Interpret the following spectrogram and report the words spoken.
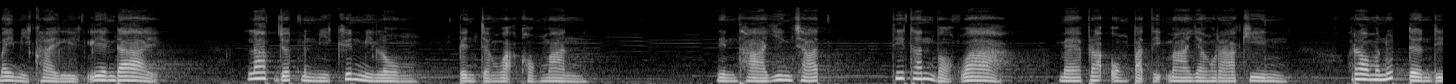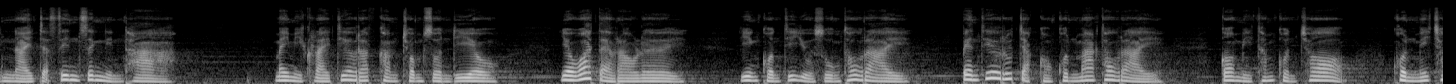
ไม่มีใครหลีกเลี่ยงได้ ลาบยศมันมีขึ้นมีลง เป็นจังหวะของมัน นินทายิ่งชัด ที่ท่านบอกว่า แม้พระองค์ปฏิมายังราคิน เรามนุษย์เดินดินไหนจะสิ้นซึ่งนินทา ไม่มีใครเที่ยวรับคำชมส่วนเดียว อย่าว่าแต่เราเลย ยิ่งคนที่อยู่สูงเท่าไหร่ เป็นที่รู้จักของคนมากเท่าไหร่ ก็มีทั้งคนชอบ คนไม่ช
